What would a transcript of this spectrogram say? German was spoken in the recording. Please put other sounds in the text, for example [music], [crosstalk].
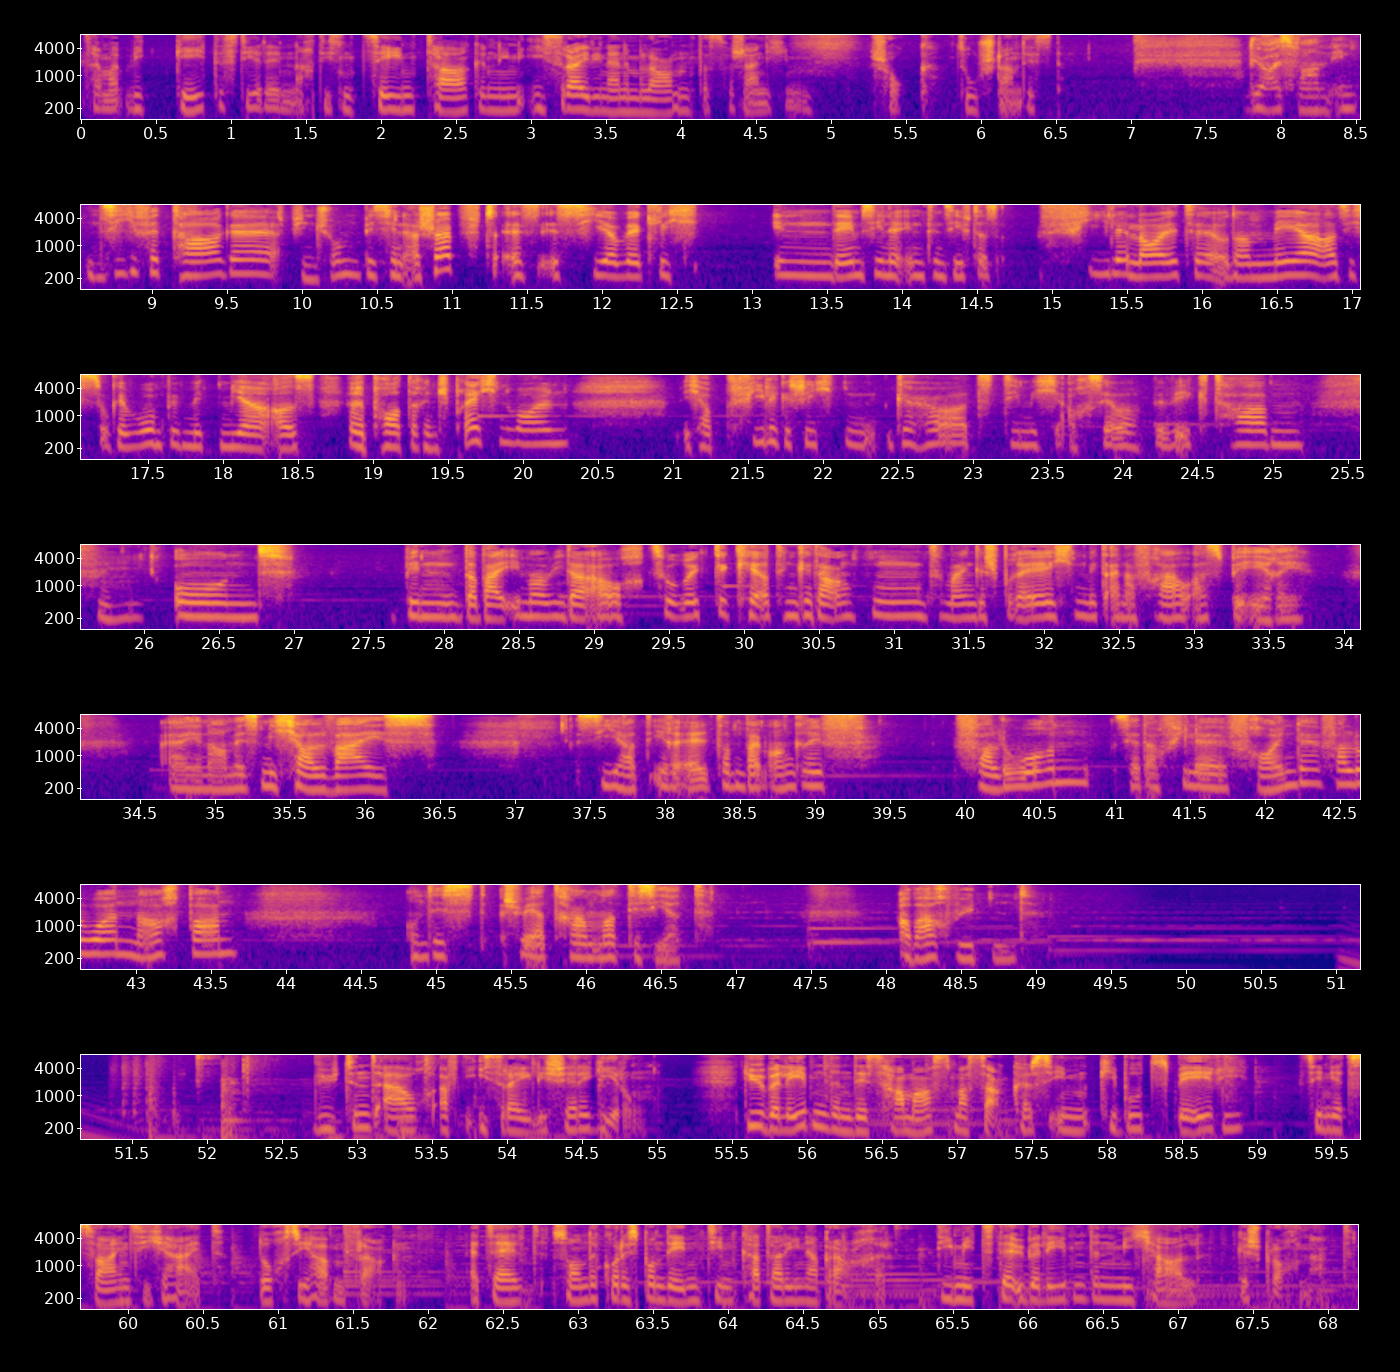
Sag mal, wie geht es dir denn nach diesen zehn Tagen in Israel, in einem Land, das wahrscheinlich im Schockzustand ist? Ja, es waren intensive Tage. Ich bin schon ein bisschen erschöpft. Es ist hier wirklich in dem Sinne intensiv, dass viele Leute oder mehr, als ich so gewohnt bin, mit mir als Reporterin sprechen wollen. Ich habe viele Geschichten gehört, die mich auch sehr bewegt haben. Mhm. Und bin dabei immer wieder auch zurückgekehrt in Gedanken zu meinen Gesprächen mit einer Frau aus Beeri. Äh, ihr Name ist Michael Weiß. Sie hat ihre Eltern beim Angriff verloren. Sie hat auch viele Freunde verloren, Nachbarn und ist schwer traumatisiert, aber auch wütend. Wütend auch auf die israelische Regierung. Die Überlebenden des Hamas-Massakers im Kibbutz Be'eri sind jetzt zwar in Sicherheit, doch sie haben Fragen, erzählt Sonderkorrespondentin Katharina Bracher, die mit der Überlebenden Michal gesprochen hat.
